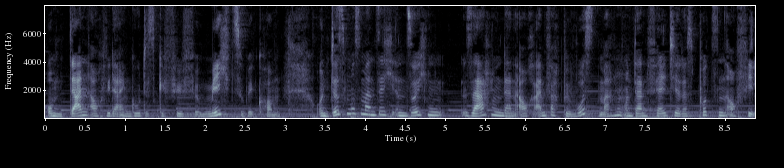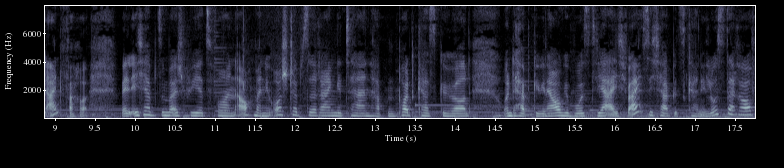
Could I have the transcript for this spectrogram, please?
um dann auch wieder ein gutes Gefühl für mich zu bekommen. Und das muss man sich in solchen Sachen dann auch einfach bewusst machen und dann fällt dir das Putzen auch viel einfacher. Weil ich habe zum Beispiel jetzt vorhin auch meine Ohrstöpsel reingetan, habe einen Podcast gehört und habe genau gewusst, ja, ich weiß, ich habe jetzt keine Lust darauf,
